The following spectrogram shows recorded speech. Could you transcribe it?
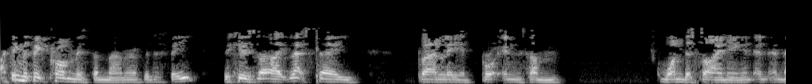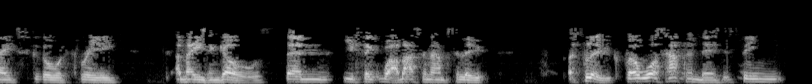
I think the big problem is the manner of the defeat because, like, let's say Burnley had brought in some wonder signing and, and, and they'd scored three amazing goals, then you'd think, well, that's an absolute a fluke. But what's happened is it's been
